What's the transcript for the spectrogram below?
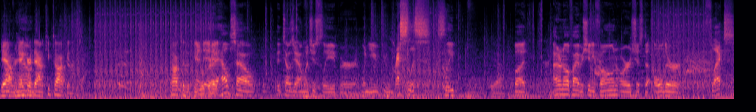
Yeah, I'm hankering down. Keep talking. Talk to the And, people, and Greg. it helps how it tells you how much you sleep or when you, you restless sleep. Yeah. But I don't know if I have a shitty phone or it's just an older Flex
